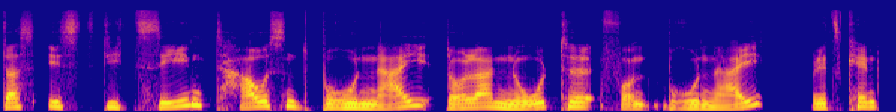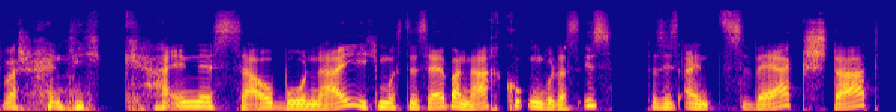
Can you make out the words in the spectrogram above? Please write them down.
Das ist die 10.000 Brunei-Dollar-Note von Brunei. Und jetzt kennt wahrscheinlich keine Sau Brunei. Ich musste selber nachgucken, wo das ist. Das ist ein Zwergstaat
